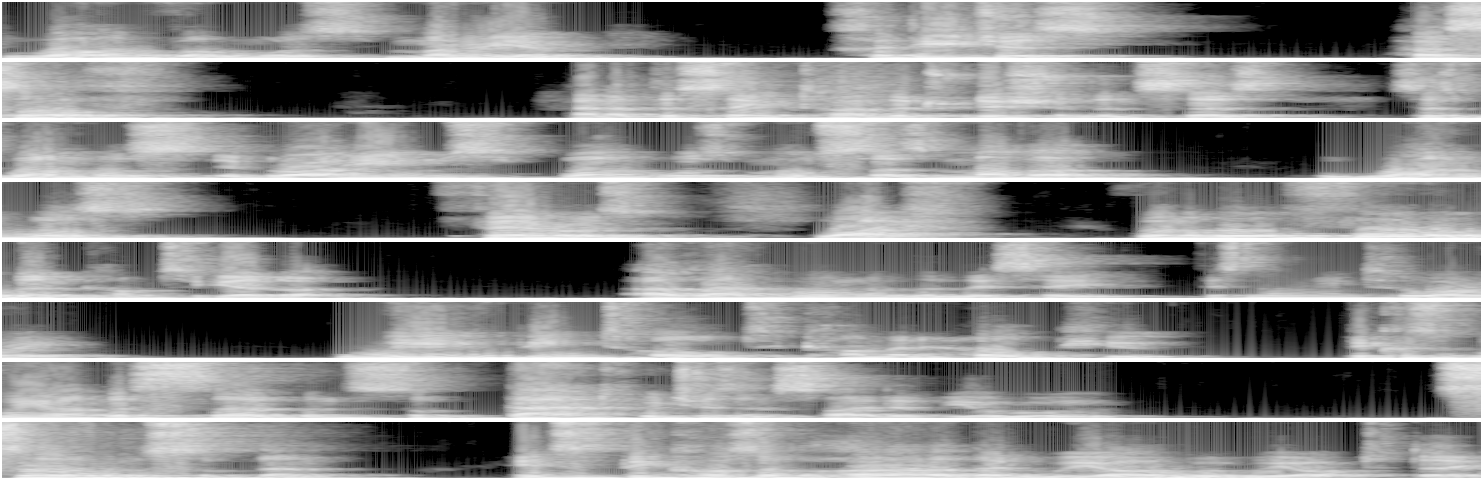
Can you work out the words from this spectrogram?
One of them was Maryam, Khadija's herself. And at the same time, the tradition then says, says one was Ibrahim's, one was Musa's mother, one was Pharaoh's wife. When all four of them come together, at that moment, then they say, There's no need to worry. We've been told to come and help you because we are the servants of that which is inside of your womb. Servants of them. It's because of her that we are where we are today.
